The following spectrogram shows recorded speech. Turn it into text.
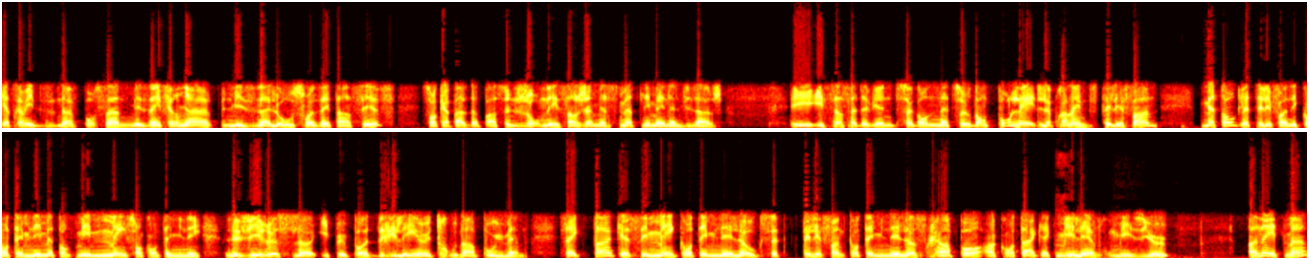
99% de mes infirmières puis de mes inalos aux soins intensifs sont capables de passer une journée sans jamais se mettre les mains dans le visage. Et, ça, ça devient une seconde nature. Donc, pour le problème du téléphone, mettons que le téléphone est contaminé, mettons que mes mains sont contaminées. Le virus, là, il peut pas driller un trou dans la peau humaine. C'est que tant que ces mains contaminées-là ou que ce téléphone contaminé-là se rend pas en contact avec mes lèvres ou mes yeux, honnêtement,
